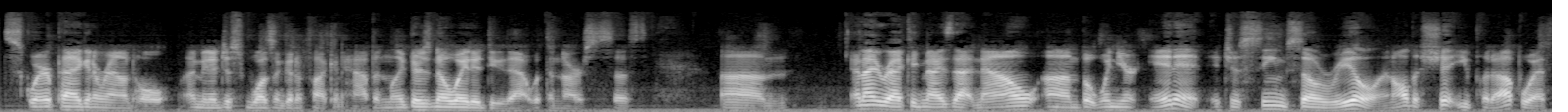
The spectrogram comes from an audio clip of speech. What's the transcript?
square peg in a round hole. I mean, it just wasn't going to fucking happen. Like, there's no way to do that with a narcissist. Um, and I recognize that now. Um, but when you're in it, it just seems so real, and all the shit you put up with,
